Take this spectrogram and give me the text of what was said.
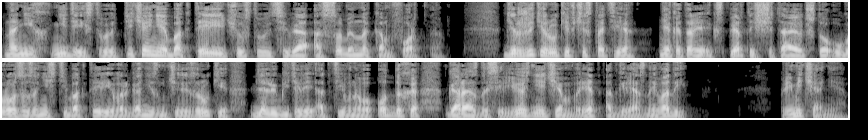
на них не действует течение, бактерии чувствуют себя особенно комфортно. Держите руки в чистоте. Некоторые эксперты считают, что угроза занести бактерии в организм через руки для любителей активного отдыха гораздо серьезнее, чем вред от грязной воды. Примечание.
